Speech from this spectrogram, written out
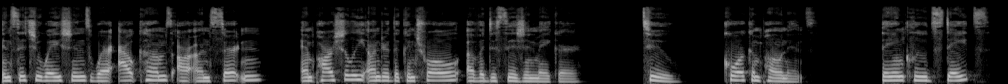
in situations where outcomes are uncertain and partially under the control of a decision maker. 2. Core components. They include states,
